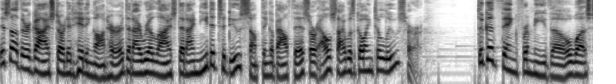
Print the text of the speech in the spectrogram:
this other guy started hitting on her that I realized that I needed to do something about this or else I was going to lose her. The good thing for me, though, was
